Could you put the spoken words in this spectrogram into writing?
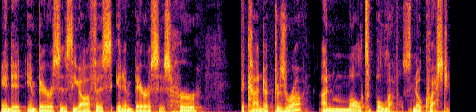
and it embarrasses the office, it embarrasses her. The conduct was wrong on multiple levels, no question.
